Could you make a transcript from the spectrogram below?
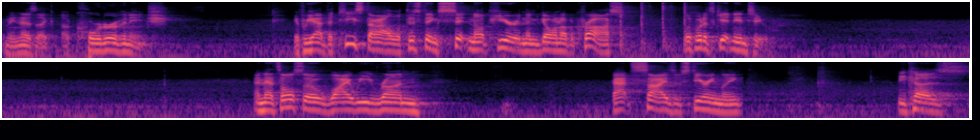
I mean, that's like a quarter of an inch. If we had the T-style with this thing sitting up here and then going up across, look what it's getting into. And that's also why we run that size of steering link because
